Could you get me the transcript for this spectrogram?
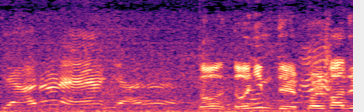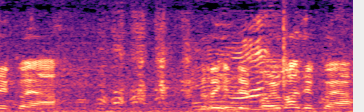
vợ nó nè. 너, 너님들 벌 받을 거야. 너님들 벌 받을 거야.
